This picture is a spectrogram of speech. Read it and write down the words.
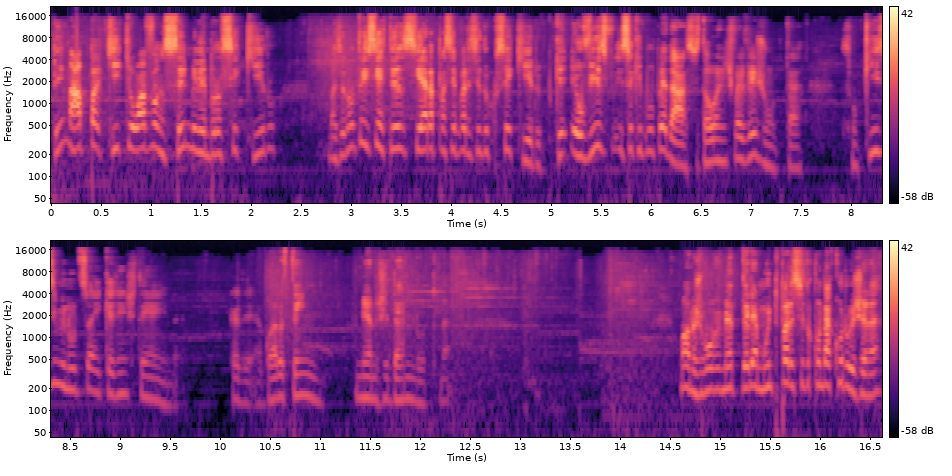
Tem mapa aqui que eu avancei me lembrou Sekiro, mas eu não tenho certeza se era pra ser parecido com Sekiro, porque eu vi isso aqui por pedaço, então a gente vai ver junto, tá? São 15 minutos aí que a gente tem ainda. Quer dizer, agora tem menos de 10 minutos, né? Mano, os movimentos dele é muito parecido com o da coruja, né?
